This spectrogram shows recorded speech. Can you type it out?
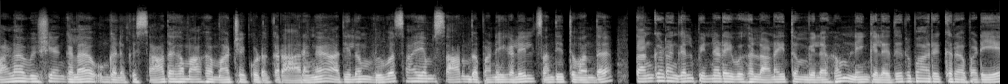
பல விஷயங்களை உங்களுக்கு சாதகமாக மாற்றி கொடுக்கிறாருங்க. அதிலும் விவசாயம் சார்ந்த பணிகளில் சந்தித்து வந்த சங்கடங்கள் பின்னடைவுகள் அனைத்தும் விலகும். நீங்கள் எதிர்பார்க்கிறபடியே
